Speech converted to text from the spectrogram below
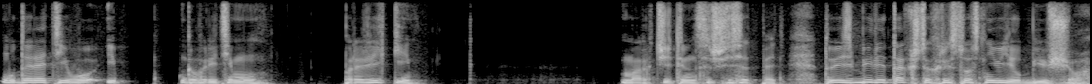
ударять его и говорить ему: "Прореки". Марк 14:65. То есть били так, что Христос не видел бьющего.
